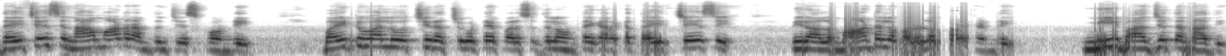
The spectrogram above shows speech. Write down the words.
దయచేసి నా మాటను అర్థం చేసుకోండి. బయట వాళ్ళు వచ్చి రెచ్చగొట్టే పరిస్థితిలో ఉంటే కనుక దయచేసి మీరు వాళ్ళ మాటల వల్ల పడకండి. మీ బాధ్యత నాది.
